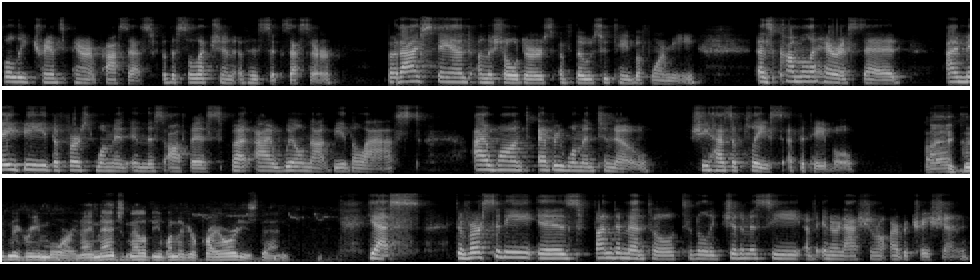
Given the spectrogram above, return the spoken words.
fully transparent process for the selection of his successor. But I stand on the shoulders of those who came before me. As Kamala Harris said, I may be the first woman in this office, but I will not be the last. I want every woman to know she has a place at the table. I couldn't agree more. And I imagine that'll be one of your priorities then. Yes, Diversity is fundamental to the legitimacy of international arbitration.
